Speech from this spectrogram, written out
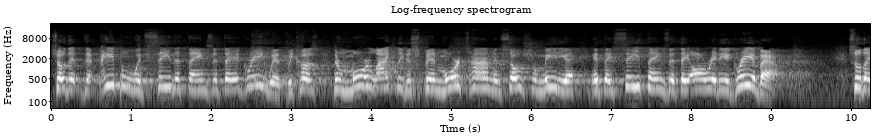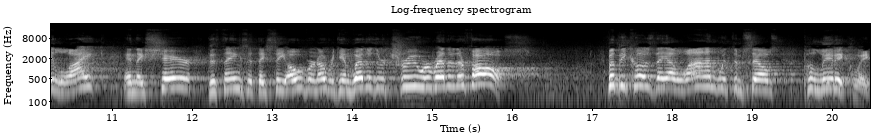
so that, that people would see the things that they agreed with because they're more likely to spend more time in social media if they see things that they already agree about. So they like and they share the things that they see over and over again, whether they're true or whether they're false. But because they align with themselves politically.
